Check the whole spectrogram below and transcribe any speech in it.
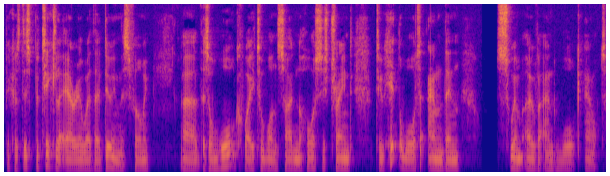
because this particular area where they're doing this filming, uh, there's a walkway to one side, and the horse is trained to hit the water and then swim over and walk out.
